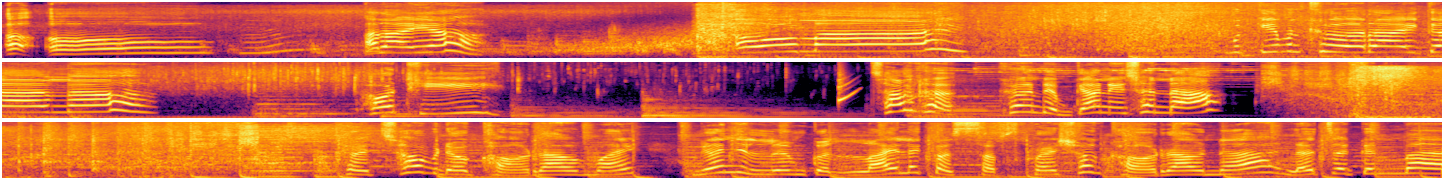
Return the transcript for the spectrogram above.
เออโอ คืออะไรกันนะโทษที ช่างเถอะเครื่องดื่มแก้วนี้ฉันนะ เธอชอบวิดีโอของเราไหมงั้นอย่าลืมกดไลค์และกด subscribe ช่องของเรานะ แล้วเจอกันใหม่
